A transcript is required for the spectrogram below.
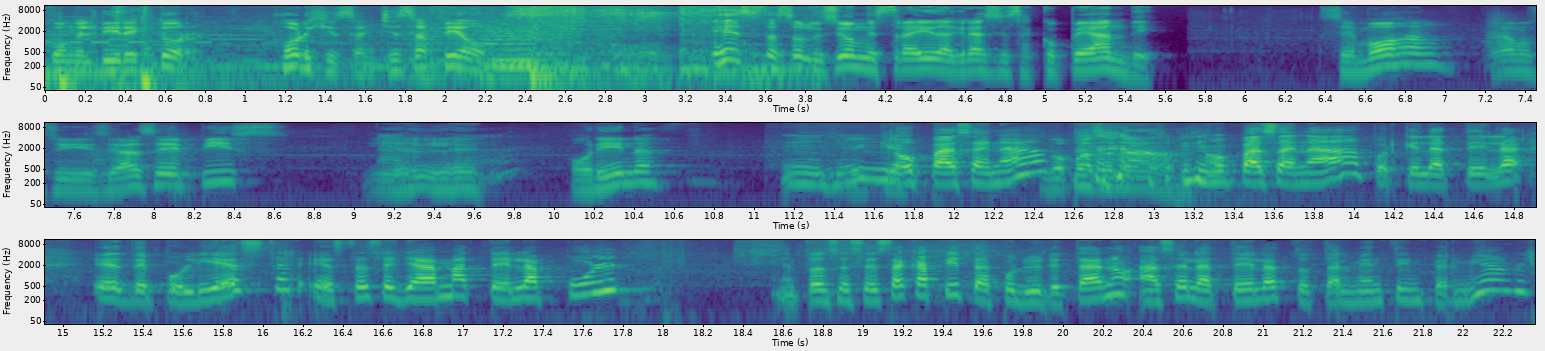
con el director Jorge Sánchez Films. Esta solución es traída gracias a Copeande. Se mojan, digamos, si se hace pis y él eh, no pasa nada. No pasa nada. no pasa nada porque la tela es de poliéster. Esta se llama tela pool. Entonces, esa capita de poliuretano hace la tela totalmente impermeable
